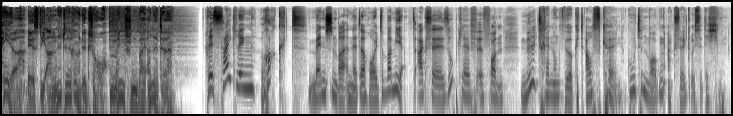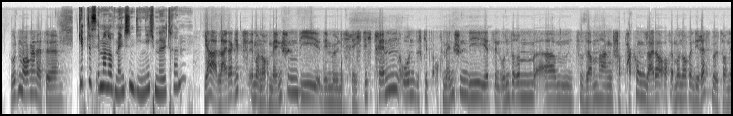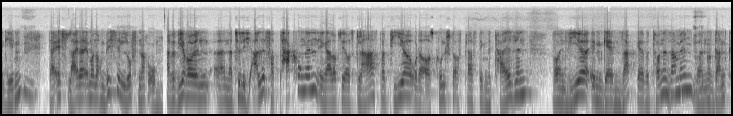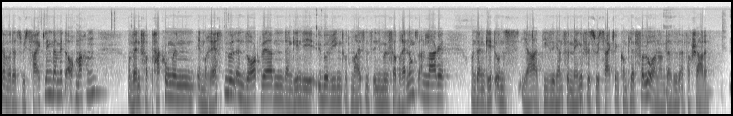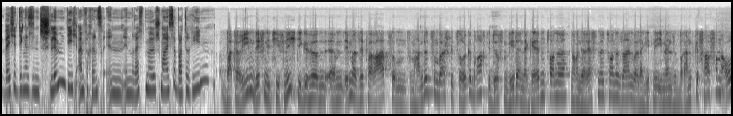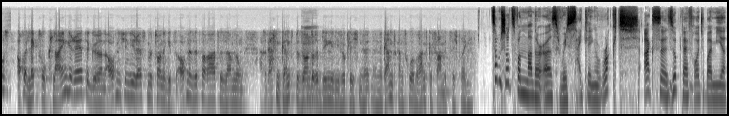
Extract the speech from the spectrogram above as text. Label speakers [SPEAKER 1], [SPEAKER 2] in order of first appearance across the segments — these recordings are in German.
[SPEAKER 1] Hier ist die Annette Radig Show. Menschen bei Annette.
[SPEAKER 2] Recycling rockt. Menschen bei Annette heute bei mir. Axel Subkleff von Mülltrennung wirkt aus Köln. Guten Morgen, Axel, grüße dich.
[SPEAKER 3] Guten Morgen, Annette.
[SPEAKER 2] Gibt es immer noch Menschen, die nicht Müll trennen?
[SPEAKER 3] Ja, leider gibt es immer noch Menschen, die den Müll nicht richtig trennen und es gibt auch Menschen, die jetzt in unserem ähm, Zusammenhang Verpackungen leider auch immer noch in die Restmülltonne geben. Mhm. Da ist leider immer noch ein bisschen Luft nach oben. Also wir wollen äh, natürlich alle Verpackungen, egal ob sie aus Glas, Papier oder aus Kunststoff, Plastik, Metall sind, wollen wir im gelben Sack, gelbe Tonne sammeln, mhm. weil nur dann können wir das Recycling damit auch machen. Und wenn Verpackungen im Restmüll entsorgt werden, dann gehen die überwiegend und meistens in die Müllverbrennungsanlage. Und dann geht uns ja diese ganze Menge fürs Recycling komplett verloren. Und das ist einfach schade.
[SPEAKER 2] Welche Dinge sind schlimm, die ich einfach ins, in, in Restmüll schmeiße? Batterien?
[SPEAKER 3] Batterien definitiv nicht. Die gehören ähm, immer separat zum, zum Handel zum Beispiel zurückgebracht. Die dürfen weder in der gelben Tonne noch in der Restmülltonne sein, weil da geht eine immense Brandgefahr von aus. Auch Elektrokleingeräte gehören auch nicht in die Restmülltonne, gibt es auch eine separate Sammlung. Also das sind ganz besondere mhm. Dinge, die wirklich eine, eine ganz, ganz hohe Brandgefahr mit sich bringen.
[SPEAKER 2] Zum Schutz von Mother Earth Recycling rockt. Axel Subkleif heute bei mir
